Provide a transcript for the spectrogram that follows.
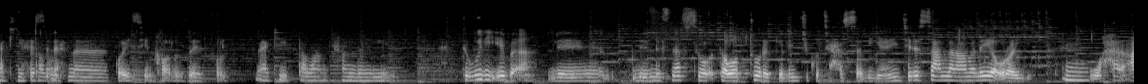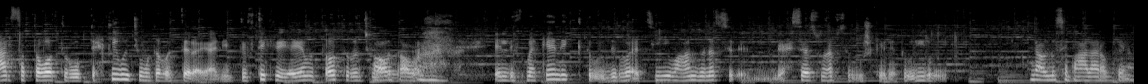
أكيد تحس إن طبعا. إحنا كويسين خالص زي الفل. أكيد طبعا الحمد لله. تقولي إيه بقى ل- للي في نفس توترك اللي أنت كنت حاسة بيه؟ يعني أنت لسه عاملة العملية قريب. وعارفة التوتر وبتحكيه وأنت متوترة. يعني بتفتكري أيام التوتر وأنت آه متوترة. طبعا اللي في مكانك دلوقتي وعنده نفس الإحساس ونفس المشكلة. تقولي له إيه؟ لا له سيبها على ربنا.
